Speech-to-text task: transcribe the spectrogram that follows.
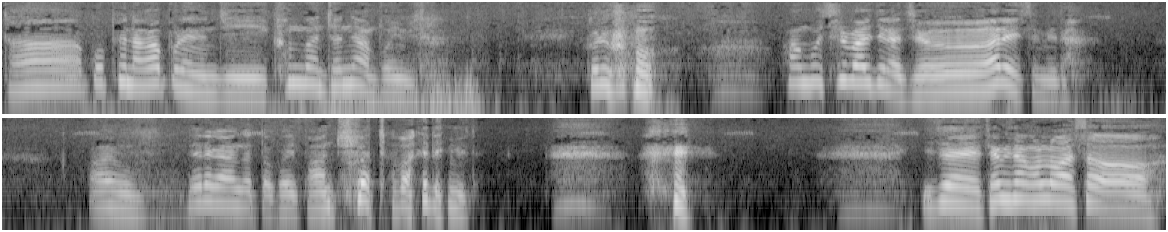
다 뽑혀 나가 버리는지 큰 건 전혀 안 보입니다. 그리고 항구 출발지는 저 아래 있습니다. 아유, 내려가는 것도 거의 반주 같다 봐야 됩니다. 이제 정상 올라와서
